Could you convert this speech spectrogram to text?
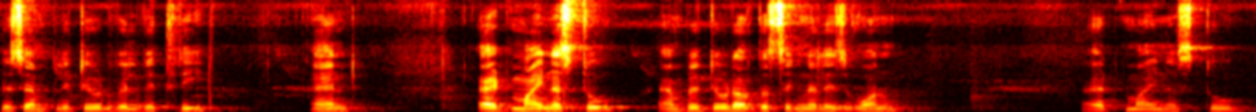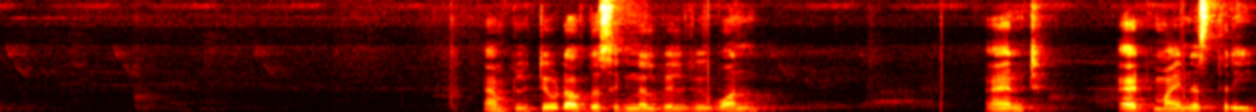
which amplitude will be 3 and at minus 2 amplitude of the signal is 1 at minus 2 amplitude of the signal will be 1 and at minus 3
